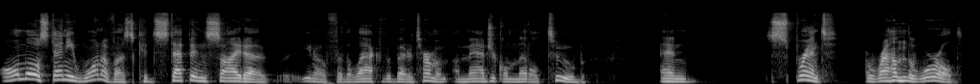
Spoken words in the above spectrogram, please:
almost any one of us could step inside a, you know, for the lack of a better term, a, a magical metal tube and sprint around the world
